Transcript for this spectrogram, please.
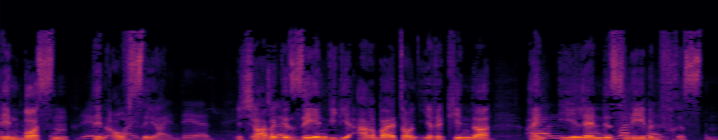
den Bossen, den Aufsehern. Ich habe gesehen, wie die Arbeiter und ihre Kinder ein elendes Leben fristen.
